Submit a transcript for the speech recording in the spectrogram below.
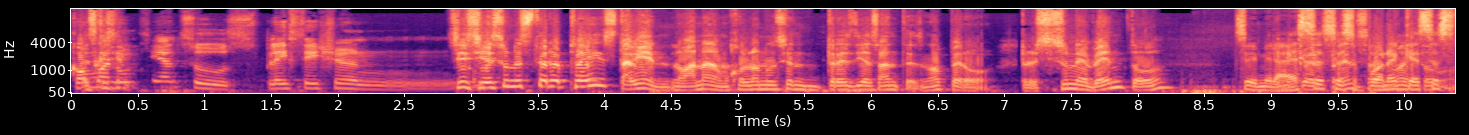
¿cómo Es que sí. anuncian sus PlayStation? Sí, si es un Stereo Play, está bien. Lo van a, a lo mejor lo anuncian tres días antes, ¿no? Pero, pero si es un evento, Sí, mira, ver se prensa, supone ¿no? que esa es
